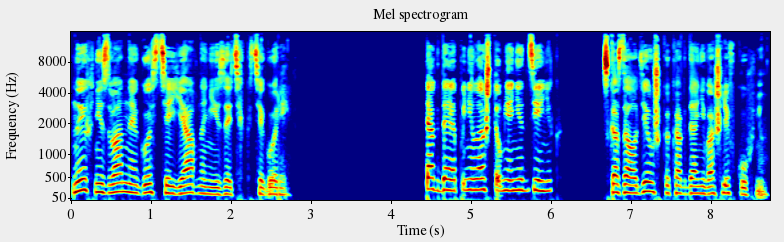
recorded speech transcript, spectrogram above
Но их незваные гости явно не из этих категорий. «Тогда я поняла, что у меня нет денег», сказала девушка, когда они вошли в кухню.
